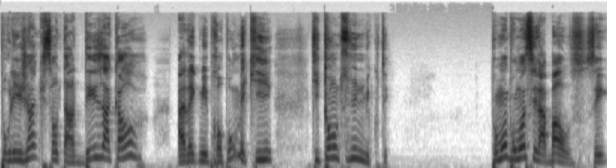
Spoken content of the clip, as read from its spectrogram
pour les gens qui sont en désaccord avec mes propos, mais qui, continuent de m'écouter. Pour moi, c'est la base. C'est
